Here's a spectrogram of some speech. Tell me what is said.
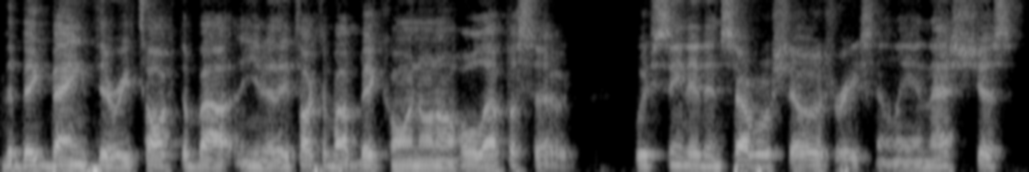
the Big Bang Theory talked about, you know, they talked about Bitcoin on a whole episode. We've seen it in several shows recently, and that's just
